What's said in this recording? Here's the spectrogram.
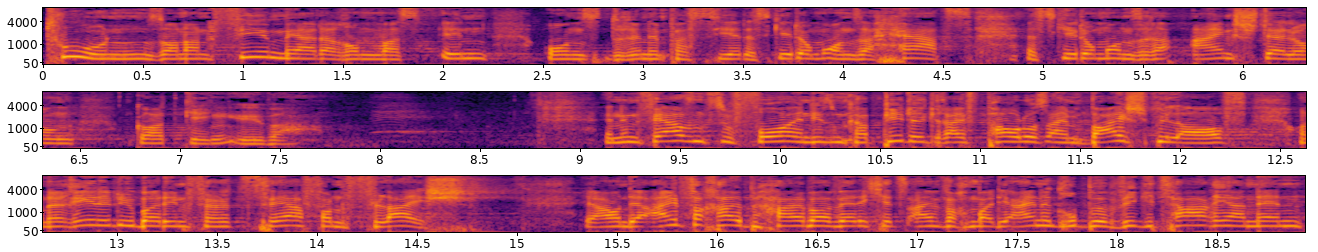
tun, sondern vielmehr darum, was in uns drinnen passiert. Es geht um unser Herz. Es geht um unsere Einstellung Gott gegenüber. In den Versen zuvor in diesem Kapitel greift Paulus ein Beispiel auf und er redet über den Verzehr von Fleisch. Ja, und der Einfachheit halber werde ich jetzt einfach mal die eine Gruppe Vegetarier nennen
